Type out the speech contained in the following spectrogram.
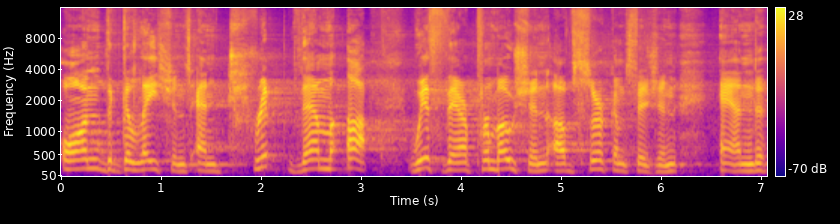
on the Galatians and trip them up with their promotion of circumcision and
